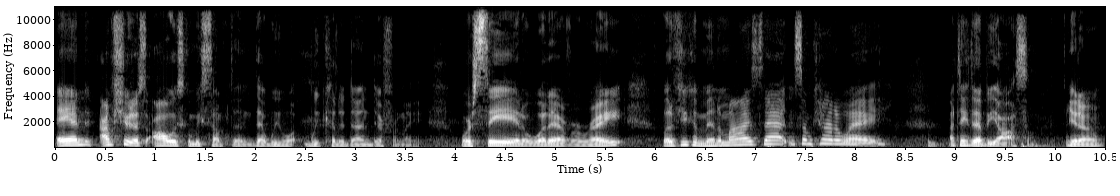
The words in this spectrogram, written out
And I'm sure there's always going to be something that we want, we could have done differently or said or whatever, right? But if you can minimize that in some kind of way, I think that'd be awesome, you know?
